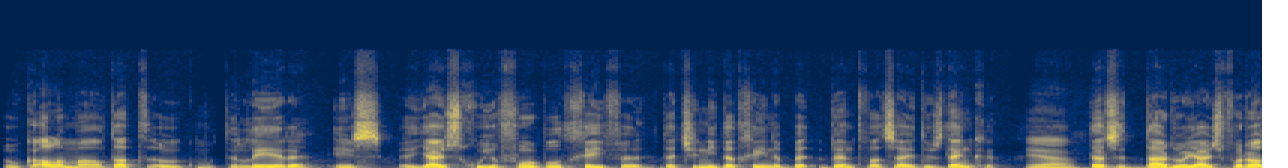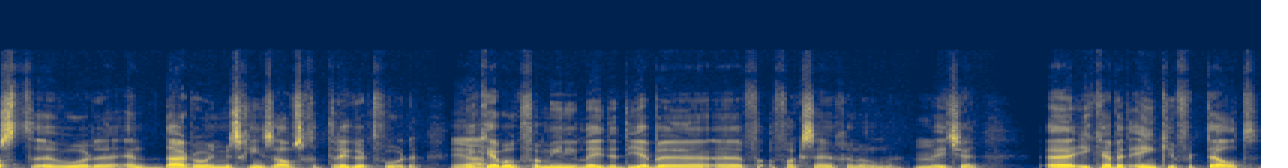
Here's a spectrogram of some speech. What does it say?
ook allemaal dat ook moeten leren. Is eh, juist goede voorbeeld geven dat je niet datgene be- bent wat zij dus denken. ja, Dat ze daardoor juist verrast worden en daardoor misschien zelfs getriggerd worden. ja. Ik heb ook familieleden die hebben va- vaccin genomen, Hm. weet je. Ik heb het één keer verteld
